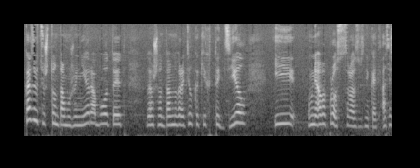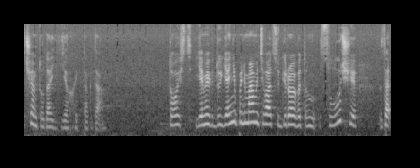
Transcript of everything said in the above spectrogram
Оказывается, что он там уже не работает, потому что он там наворотил каких-то дел. И у меня вопрос сразу возникает, а зачем туда ехать тогда? То есть, я имею в виду, я не понимаю мотивацию героя в этом случае. За,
